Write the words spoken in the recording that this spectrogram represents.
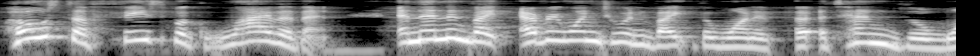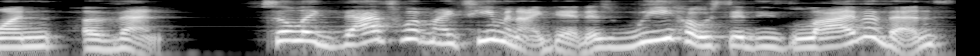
host a Facebook live event and then invite everyone to invite the one, attend the one event. So like that's what my team and I did is we hosted these live events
